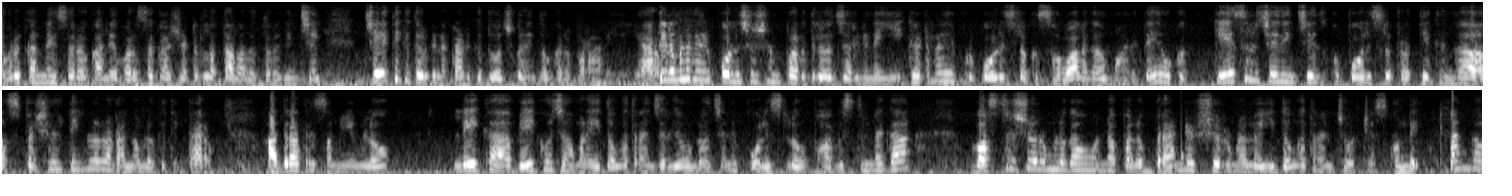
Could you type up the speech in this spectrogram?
ఎవరు కన్నేశారో కానీ వరుసగా షటర్ల తాళాలు తొలగించి చేతికి దొరికిన కాడికి దోచుకుని దొంగలు పరారయ్యారు. తిరుమలగిరి పోలీస్ స్టేషన్ పరిధిలో జరిగిన ఈ ఘటన ఇప్పుడు పోలీసులకు సవాలుగా మారితే ఒక కేసును ఛేదించేందుకు పోలీసులు ప్రత్యేకంగా స్పెషల్ టీంలను రంగంలోకి దింపారు. అర్ధరాత్రి సమయంలో లేక వేకుజామున ఈ దొంగతనం జరిగి ఉండవచ్చని పోలీసులు భావిస్తుండగా వస్త్ర షోరూమ్లుగా ఉన్న పలు బ్రాండెడ్ షోరూమ్లలో ఈ దొంగతనం చోటు చేసుకుంది. బలంగా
